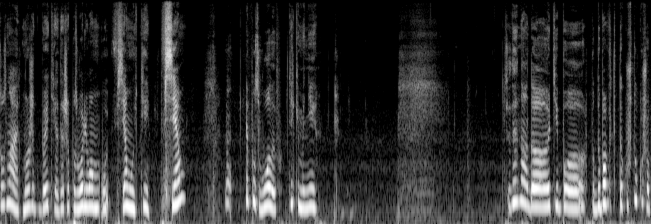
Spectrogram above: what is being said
Кто знает, может быть, я даже позволю вам у- всем уйти. Всем? Ну, я позволив, тільки мені. Сюди треба, типу, додати таку штуку, щоб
